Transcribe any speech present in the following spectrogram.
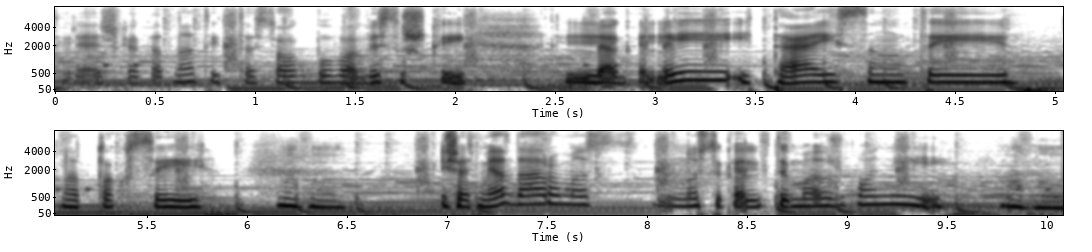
Tai reiškia, kad na, tai tiesiog buvo visiškai legaliai, įteisintai, na toksai mhm iš esmės daromas nusikaltimas žmonijai. Mhm.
